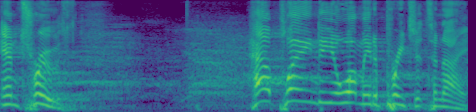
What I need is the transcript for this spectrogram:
and truth. How plain do you want me to preach it tonight?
